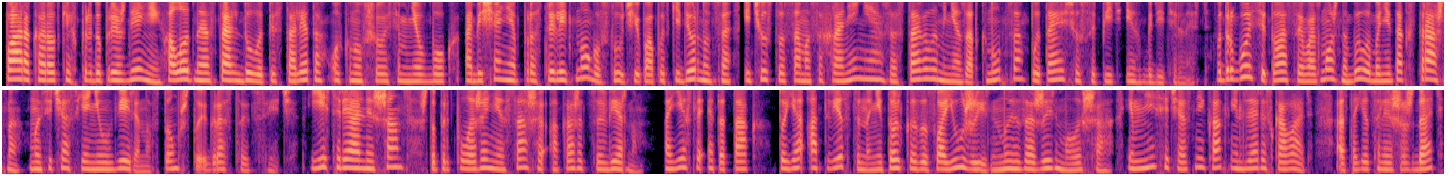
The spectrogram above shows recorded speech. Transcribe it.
Пара коротких предупреждений, холодная сталь дула пистолета, уткнувшегося мне в бок, обещание прострелить ногу в случае попытки дернуться и чувство самосохранения заставило меня заткнуться, пытаясь усыпить их бдительность. В другой ситуации, возможно, было бы не так страшно, но сейчас я не уверена в том, что игра стоит свечи. Есть реальный шанс, что предположение Саши окажется верным. А если это так, то я ответственна не только за свою жизнь, но и за жизнь малыша. И мне сейчас никак нельзя рисковать. Остается лишь ждать,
